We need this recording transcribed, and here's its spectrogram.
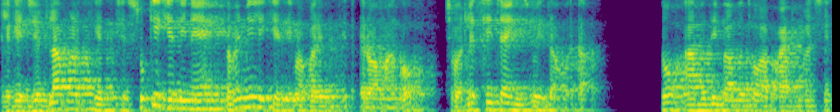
એટલે કે જેટલા પણ ખેત છે, સૂકી ખેતીને તમે નીલી ખેતીમાં પરિવર્તિત કરવા માંગો છો. એટલે સિંચાઈની સુવિધાઓ હતા. તો આ બધી બાબતો આ પાઠમાં છે.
